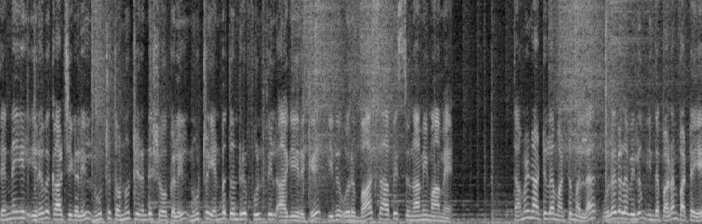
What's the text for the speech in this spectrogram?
சென்னையில் இரவு காட்சிகளில் நூற்று தொன்னூற்றி இரண்டு ஷோக்களில் நூற்று எண்பத்தொன்று ஃபுல்ஃபில் ஆகியிருக்கு. இது ஒரு பாக்ஸ் ஆபீஸ் சுனாமி மாமே. தமிழ்நாட்டுல மட்டுமல்ல உலகளவிலும் இந்த படம் பட்டையை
